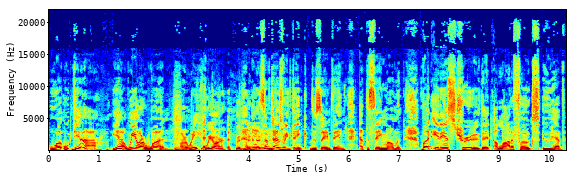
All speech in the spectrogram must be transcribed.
What? Yeah, yeah, we are one, aren't we? We are. Sometimes we think the same thing at the same moment, but it is true that a lot of folks who have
